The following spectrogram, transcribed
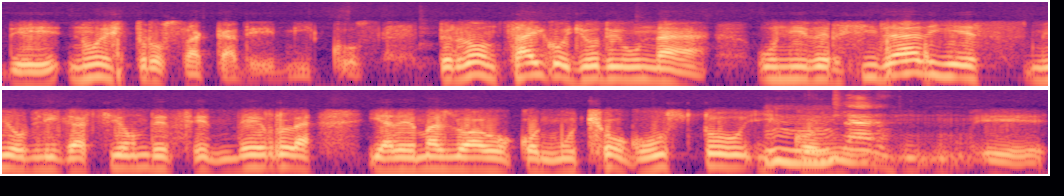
de nuestros académicos. Perdón, salgo yo de una universidad y es mi obligación defenderla y además lo hago con mucho gusto y con claro. eh,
